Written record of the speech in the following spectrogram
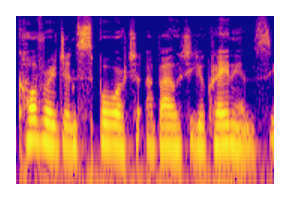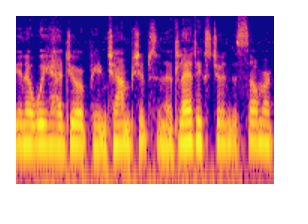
coverage in sport about Ukrainians. You know, we had European Championships in athletics during the summer,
